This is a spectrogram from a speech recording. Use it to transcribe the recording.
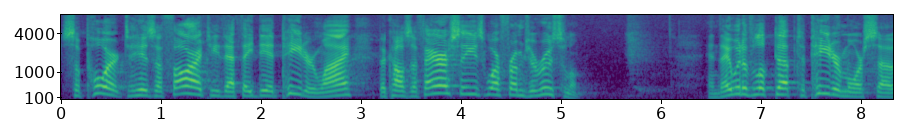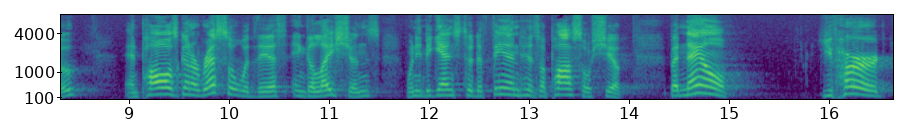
support to his authority that they did Peter. Why? Because the Pharisees were from Jerusalem. And they would have looked up to Peter more so. And Paul's going to wrestle with this in Galatians when he begins to defend his apostleship. But now you've heard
